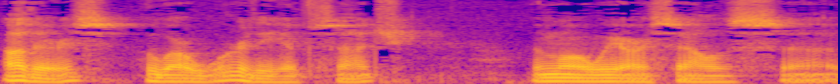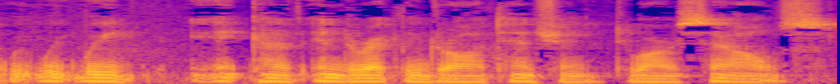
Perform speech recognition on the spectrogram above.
others who are worthy of such, the more we ourselves, uh, we, we, we kind of indirectly draw attention to ourselves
